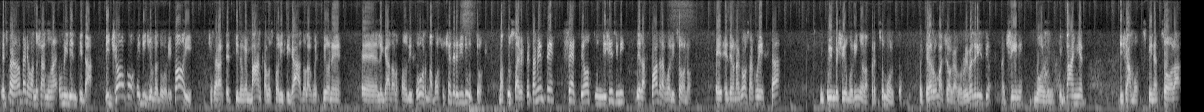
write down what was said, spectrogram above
le squadre vanno bene quando hanno una, un'identità di gioco e di giocatori. Poi ci sarà il terzino che manca, lo squalificato, la questione eh, legata allo stato di forma, può succedere di tutto, ma tu sai perfettamente 7, 8, undicesimi della squadra quali sono. Ed è una cosa questa in cui invece io Mourinho lo apprezzo molto, perché la Roma gioca con Rui Patrizio, Mancini, Smalling, Ibagnez, diciamo Spinazzola,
